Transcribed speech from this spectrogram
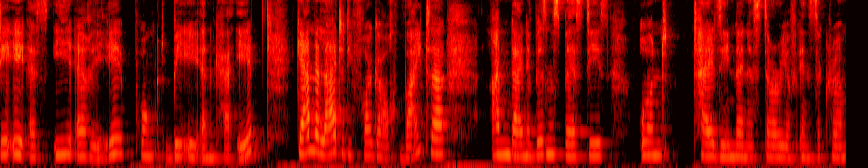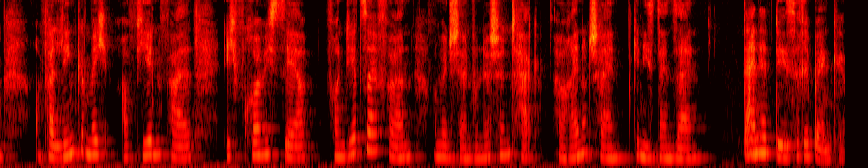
D-E-S-I-R-E-E.B-E-N-K-E. E. Gerne leite die Folge auch weiter an deine Business Besties und teile sie in deine Story auf Instagram und verlinke mich auf jeden Fall. Ich freue mich sehr von dir zu erfahren und wünsche dir einen wunderschönen Tag. Hau rein und schein, genieß dein Sein. Deine Desiree Benke.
